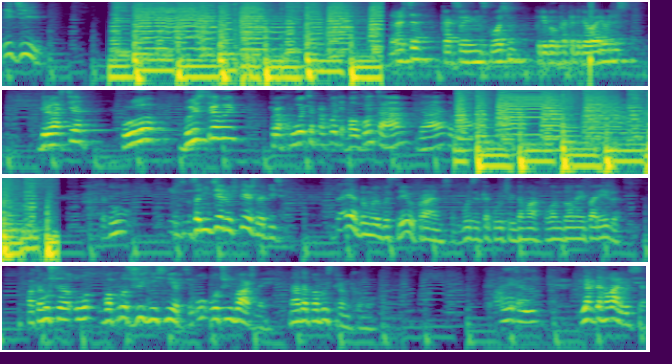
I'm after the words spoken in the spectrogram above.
Иди. Здрасте, как с вами Минск-8? Прибыл, как и договаривались. Здрасте. О, быстро вы. Проходите, проходите. Балкон там. Да, ну, за неделю успеешь забить. Да, я думаю, быстрее управимся. Будет как в лучших домах Лондона и Парижа. Потому что о, вопрос жизни и смерти о- очень важный. Надо по-быстренькому. А это, як договаривайся,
